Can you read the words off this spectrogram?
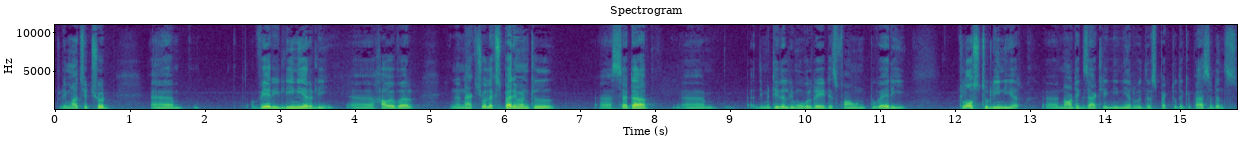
pretty much it should um, vary linearly. However, in an actual experimental setup, um, the material removal rate is found to vary close to linear, uh, not exactly linear with respect to the capacitance.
